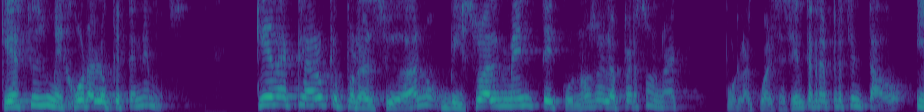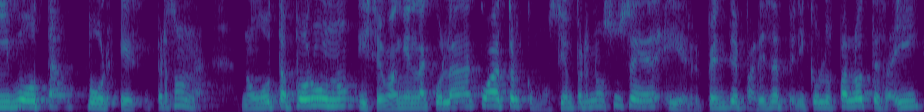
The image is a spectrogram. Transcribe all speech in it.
que esto es mejor a lo que tenemos. Queda claro que para el ciudadano visualmente conoce a la persona, por la cual se siente representado y vota por esa persona. No vota por uno y se van en la colada cuatro, como siempre nos sucede, y de repente aparece Perico los Palotes ahí,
